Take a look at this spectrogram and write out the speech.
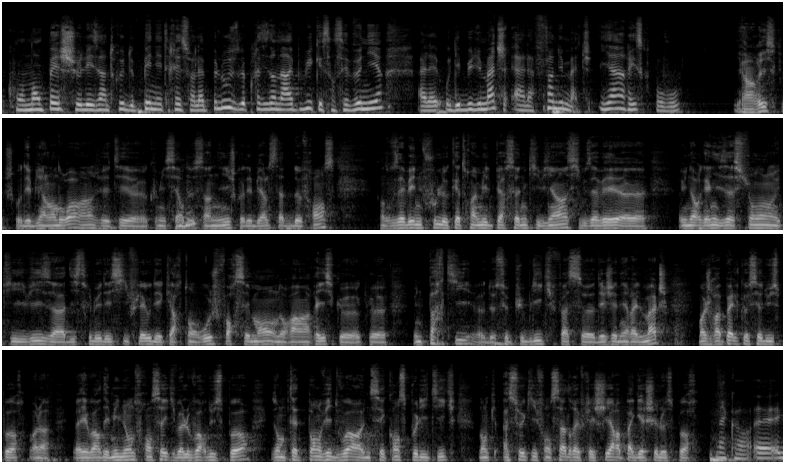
qu'on empêche les intrus de pénétrer sur la pelouse. Le président de la République est censé venir au début du match et à la fin du match. Il y a un risque pour vous? Il y a un risque, je connais bien l'endroit, hein. j'ai été commissaire de mhm. Saint-Denis, je connais bien le Stade de France. Quand vous avez une foule de 80 000 personnes qui vient, si vous avez une organisation qui vise à distribuer des sifflets ou des cartons rouges, forcément, on aura un risque qu'une partie de ce public fasse dégénérer le match. Moi, je rappelle que c'est du sport. Voilà. Il va y avoir des millions de Français qui veulent voir du sport. Ils n'ont peut-être pas envie de voir une séquence politique. Donc, à ceux qui font ça, de réfléchir à pas gâcher le sport. D'accord. Euh,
